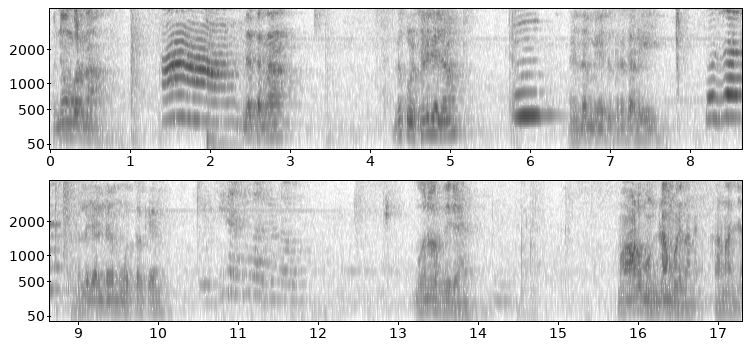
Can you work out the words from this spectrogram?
പിന്നെ നോമ്പ് ഇറന്നാ ഇന്ന് എത്ര ഇന്ന് കുളിച്ചിട്ടില്ലല്ലോ? എന്താ മേത്ത് ഇത്ര ചളി? നല്ല ചളിന്റെ മുഖത്തൊക്കെ. മോനെ പറഞ്ഞില്ലേ മാൾ മുണ്ടാൻ പോയതാണ്. കാണാനില്ല.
